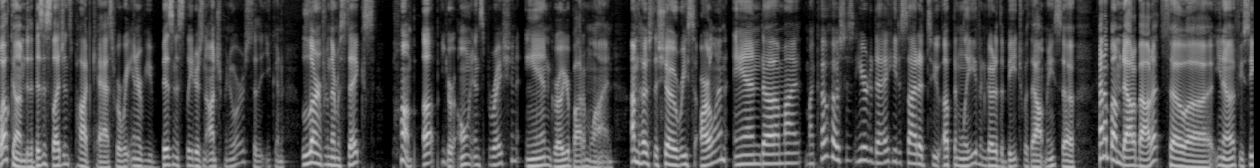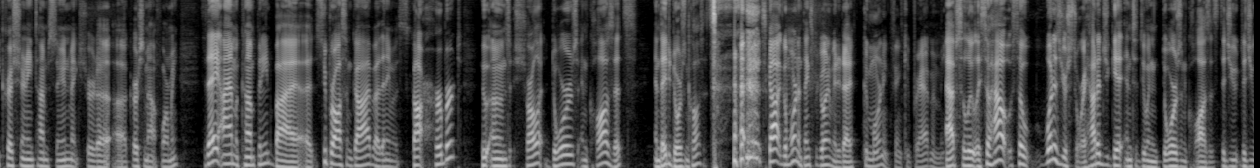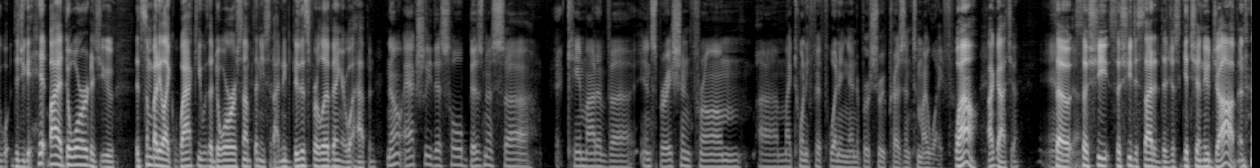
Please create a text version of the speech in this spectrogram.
Welcome to the Business Legends podcast, where we interview business leaders and entrepreneurs so that you can learn from their mistakes, pump up your own inspiration, and grow your bottom line. I'm the host of the show, Reese Arlen, and uh, my my co-host isn't here today. He decided to up and leave and go to the beach without me, so kind of bummed out about it. So uh, you know, if you see Christian anytime soon, make sure to uh, curse him out for me. Today, I am accompanied by a super awesome guy by the name of Scott Herbert, who owns Charlotte Doors and Closets, and they do doors and closets. Scott, good morning. Thanks for joining me today. Good morning. Thank you for having me. Absolutely. So how so what is your story? How did you get into doing doors and closets? Did you did you did you get hit by a door? Did you did somebody like whack you with a door or something? You said I need to do this for a living or what happened? No, actually this whole business uh, came out of uh, inspiration from uh, my 25th wedding anniversary present to my wife. Wow, I got you. And, so uh, so she so she decided to just get you a new job and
